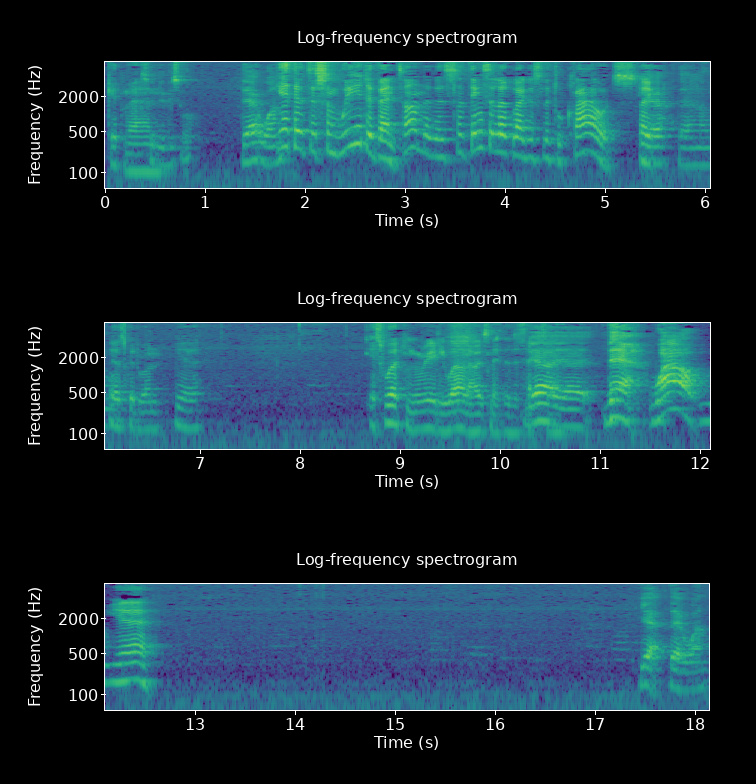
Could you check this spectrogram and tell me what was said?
Good should man. be visible. There one. Yeah, there, there's some weird events, aren't there? There's some things that look like just little clouds. Like, yeah, there another Yeah, that's a good one. Yeah. It's working really well now, isn't it? The detector. Yeah, yeah. There. Wow. Yeah. Yeah, there one.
